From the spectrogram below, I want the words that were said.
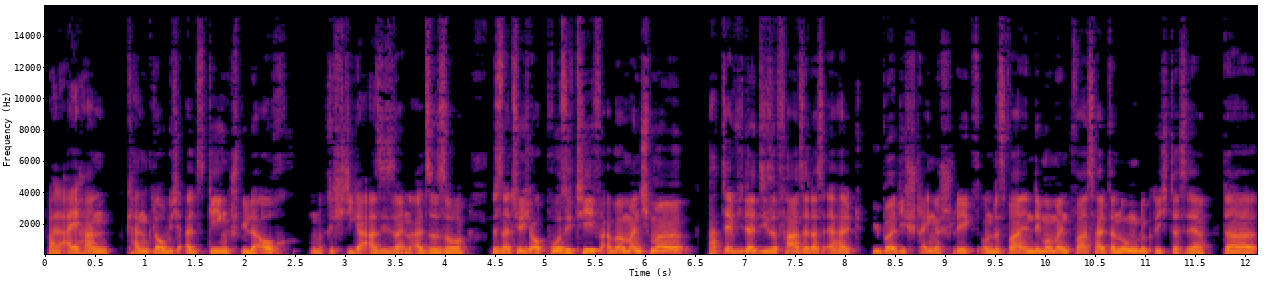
weil Eihan kann, glaube ich, als Gegenspieler auch ein richtiger Assi sein. Also so ist natürlich auch positiv, aber manchmal hat er wieder diese Phase, dass er halt über die Stränge schlägt. Und das war in dem Moment war es halt dann unglücklich, dass er da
